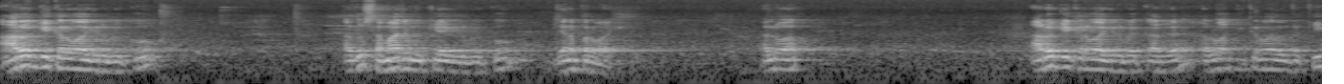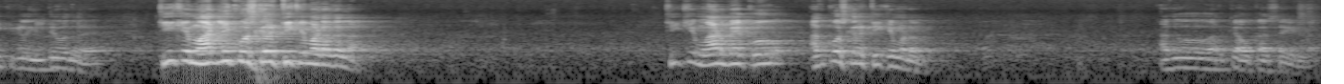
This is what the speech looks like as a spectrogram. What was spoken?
ಆರೋಗ್ಯಕರವಾಗಿರಬೇಕು, ಅದು ಸಮಾಜಮುಖಿಯಾಗಿರಬೇಕು, ಜನಪರವಾಗಿ. ಅಲ್ವಾ? ಆರೋಗ್ಯಕರವಾಗಿರಬೇಕಾದ್ರೆ, ಆರೋಗ್ಯಕರವಾದಂಥ ಟೀಕೆಗಳು ಇಲ್ಲದೆ ಹೋದರೆ, ಟೀಕೆ ಮಾಡಲಿಕ್ಕೋಸ್ಕರ ಟೀಕೆ ಮಾಡೋದಲ್ಲ. ಟೀಕೆ ಮಾಡಬೇಕು, ಅದಕ್ಕೋಸ್ಕರ ಟೀಕೆ ಮಾಡೋದು. ಅದು ಅದಕ್ಕೆ ಅವಕಾಶ ಇಲ್ಲ.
